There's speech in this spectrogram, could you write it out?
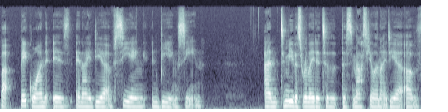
but big one is an idea of seeing and being seen. And to me, this related to this masculine idea of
